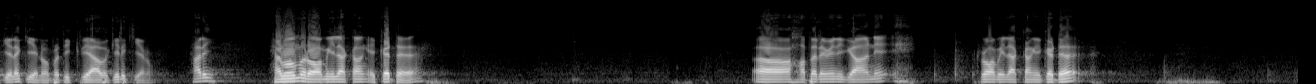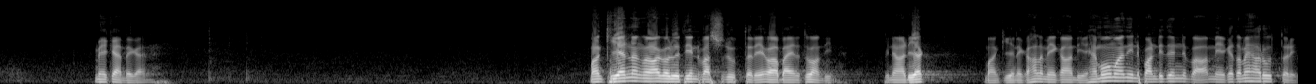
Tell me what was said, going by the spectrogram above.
කියලා කියනවා ප්‍රතික්‍රියාව කියලා කියනවා. හරි? හැමෝම රෝමී ඉලක්කම් හතරවෙනි ගානේ රෝමී ඉලක්කම් 1ට මේක ඇඳගන්න. මම කියන්නම් ඔයාගේ ඔළුවේ තියෙන ප්‍රශ්නට උත්තරේ ඔයා බය නැතුව අඳින්න. විනාඩියක් මම කියන එක අහලා මේක අඳින්න. හැමෝම අඳින්න පඬිතු වෙන්න එපා. මේක තමයි හරු උත්තරේ.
